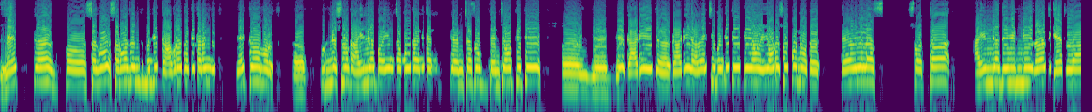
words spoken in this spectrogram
हे त्या- सर्व सर्वजण म्हणजे घाबरत होते. कारण एक पुण्यश्लोक अहिल्याबाईंचा मुलगा आणि त्यां- त्यांच्यासोबत त्यांच्यावरती ते गाडी गाडी घालायची म्हणजे ते ते एवढं सोपं नव्हतं. त्यावेळेला स्वतः अहिल्या देवींनी रथ घेतला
